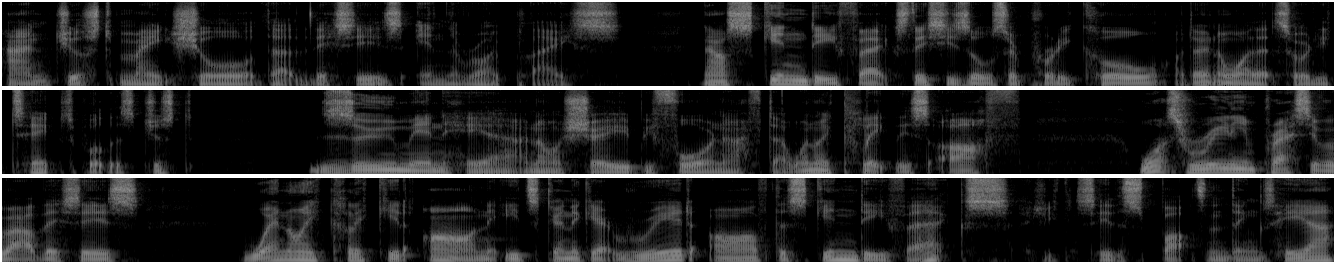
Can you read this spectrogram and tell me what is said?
and just make sure that this is in the right place. Now, skin defects, this is also pretty cool. I don't know why that's already ticked, but let's just zoom in here and I'll show you before and after. When I click this off, what's really impressive about this is when I click it on, it's going to get rid of the skin defects. As you can see, the spots and things here,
